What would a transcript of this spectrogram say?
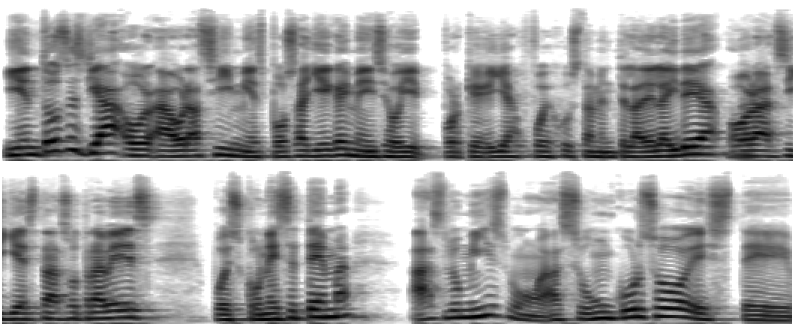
Y entonces ya, ahora ahora sí, mi esposa llega y me dice, oye, porque ella fue justamente la de la idea, ahora sí ya estás otra vez, pues con ese tema, haz lo mismo, haz un curso este,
